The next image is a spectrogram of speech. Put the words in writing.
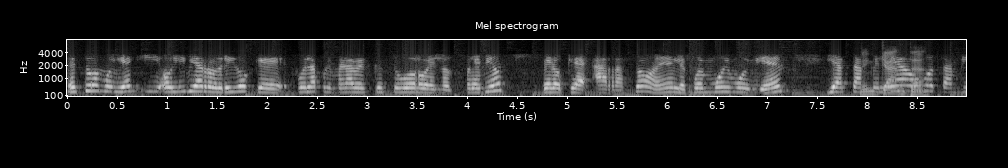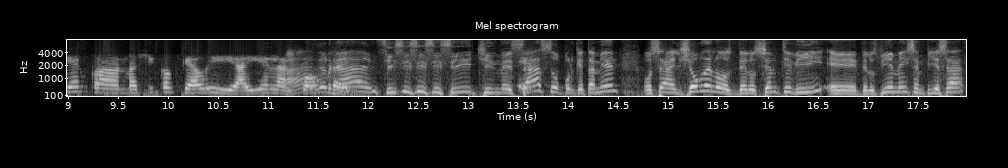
estuvo muy bien. Y Olivia Rodrigo, que fue la primera vez que estuvo en los premios, pero que arrasó, ¿eh? le fue muy, muy bien. Y hasta Me pelea encanta. hubo también con Machine Gun Kelly ahí en la Ah, alfombra. verdad. Sí, sí, sí, sí, sí. Chismesazo, porque también, o sea, el show de los, de los MTV, eh, de los VMAs empieza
